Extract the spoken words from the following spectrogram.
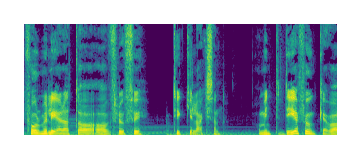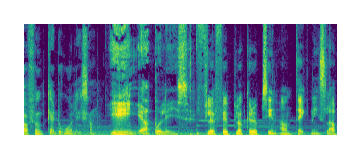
formulerat av, av Fluffy, tycker laxen. Om inte det funkar, vad funkar då liksom? Inga poliser. Fluffy plockar upp sin anteckningslapp.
